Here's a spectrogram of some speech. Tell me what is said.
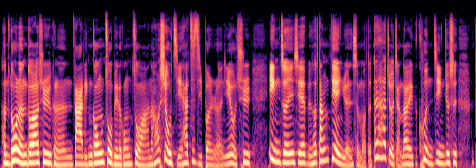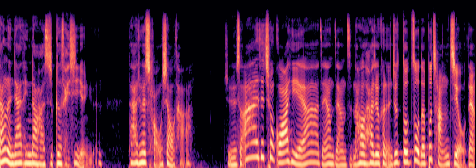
很多人都要去可能打零工做别的工作啊。然后秀杰他自己本人也有去应征一些，比如说当店员什么的。但是他就有讲到一个困境，就是当人家听到他是歌仔戏演员，大家就会嘲笑他，觉得说啊，这臭瓜野啊，怎样怎样子。然后他就可能就都做得不长久这样。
